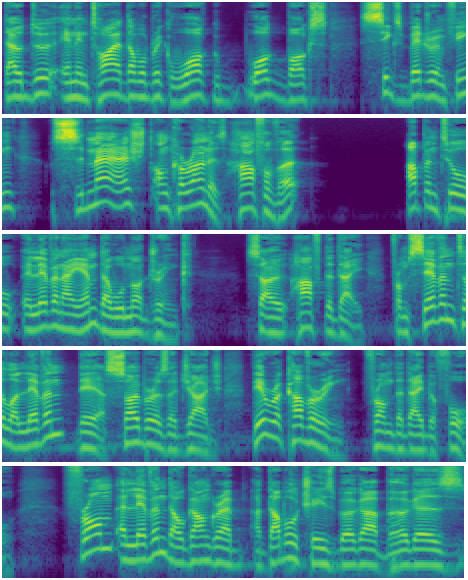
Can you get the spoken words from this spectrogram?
They would do an entire double brick wog, wog box, six bedroom thing, smashed on Coronas, half of it. Up until 11 a.m., they will not drink. So half the day. From 7 till 11, they're sober as a judge. They're recovering from the day before. From 11, they'll go and grab a double cheeseburger, burgers,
